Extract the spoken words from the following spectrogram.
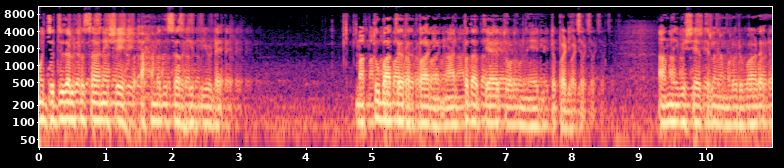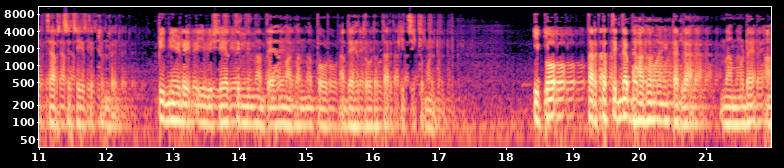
മുജദ്ദിദ് അൽ ഫസാനി ഷെയ്ഖ് അഹമ്മദ് സർഹിദിയുടെ മക്തുബാത്തെ റബ്ബാനി നാൽപ്പത് അധ്യായത്തോളം നേരിട്ട് പഠിച്ചത്. അന്ന് ഈ വിഷയത്തിൽ നമ്മൾ ഒരുപാട് ചർച്ച ചെയ്തിട്ടുണ്ട്. പിന്നീട് ഈ വിഷയത്തിൽ നിന്ന് അദ്ദേഹം അകന്നപ്പോൾ അദ്ദേഹത്തോട് തർക്കിച്ചിട്ടുമുണ്ട്. ഇപ്പോ തർക്കത്തിന്റെ ഭാഗമായിട്ടല്ല നമ്മുടെ ആ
